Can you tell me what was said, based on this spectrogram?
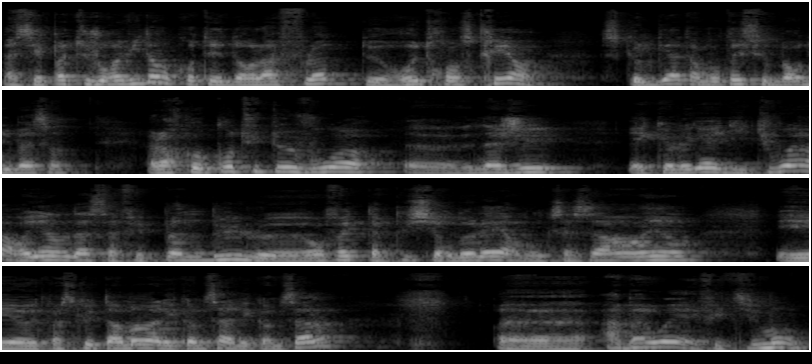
Bah, c'est pas toujours évident quand tu es dans la flotte de retranscrire ce que le gars t'a monté sur le bord du bassin. Alors que quand tu te vois euh, nager et que le gars il dit tu vois regarde là ça fait plein de bulles euh, en fait t'appuies sur de l'air donc ça sert à rien. Et euh, parce que ta main elle est comme ça elle est comme ça ah bah ouais effectivement.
